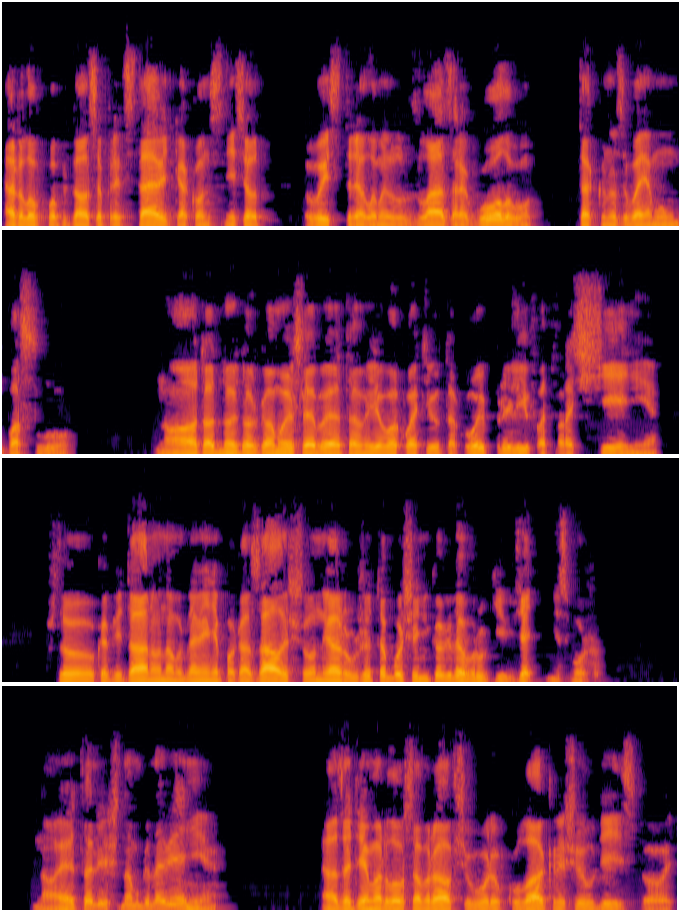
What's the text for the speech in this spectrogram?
Орлов попытался представить, как он снесет выстрелом из лазера голову так называемому послу. Но от одной только мысли об этом его охватил такой прилив отвращения, что капитану на мгновение показалось, что он и оружие-то больше никогда в руки взять не сможет. Но это лишь на мгновение. А затем Орлов, собрал всю волю в кулак, решил действовать.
